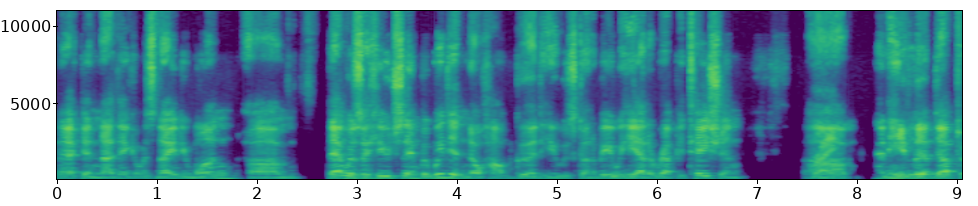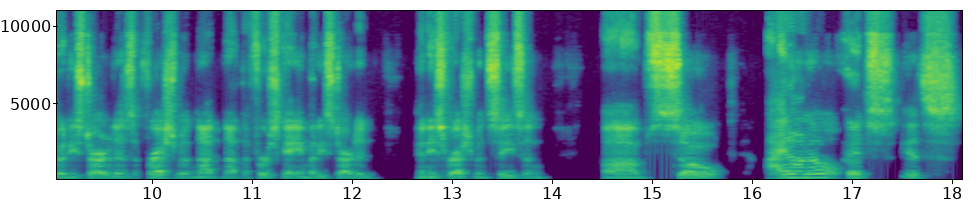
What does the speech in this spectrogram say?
back in i think it was 91 um, that was a huge thing but we didn't know how good he was going to be he had a reputation right. um, and he lived up to it. He started as a freshman not not the first game but he started in his freshman season um, so I don't know. It's it's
